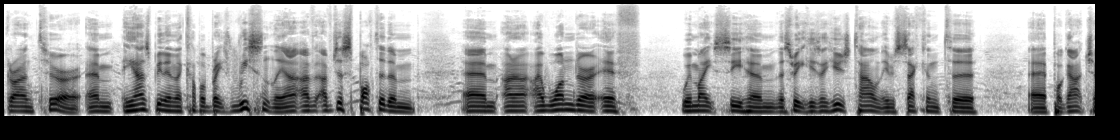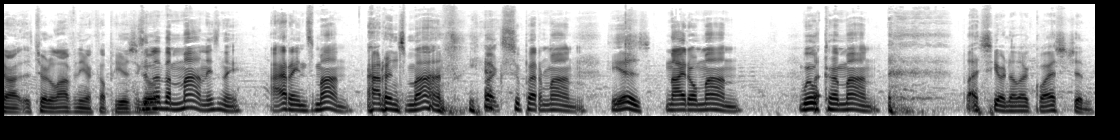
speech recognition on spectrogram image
Grand Tour, um, he has been in a couple of breaks recently. I, have I've just spotted him, um, and I, I wonder if we might see him this week. He's a huge talent. He was second to uh, Pogacar at the Tour de l'Avenir a couple of years He's ago. another man, isn't he? Aaron's man, Aaron's man, like Superman, he is. Nairo man, Wilco man. Let's hear another question.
